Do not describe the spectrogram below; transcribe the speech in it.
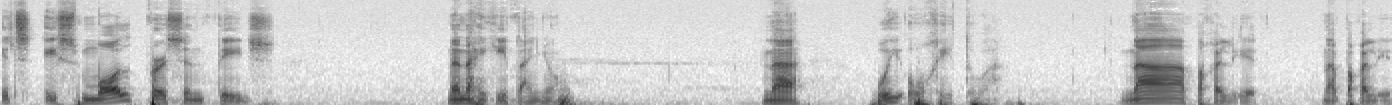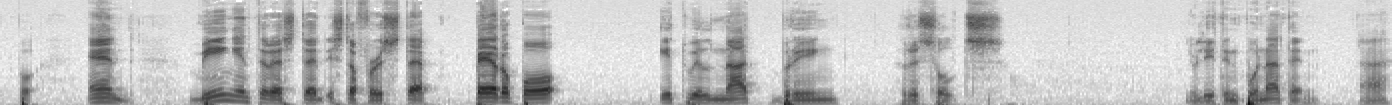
It's a small percentage na nakikita nyo. Na, uy, okay to ah. Napakaliit. Napakaliit po. And, being interested is the first step. Pero po, it will not bring results. Ulitin po natin. Ha?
